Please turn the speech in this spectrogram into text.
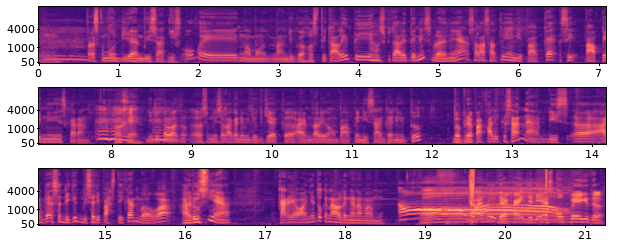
Hmm. Terus kemudian bisa giveaway, ngomong tentang juga hospitality. Hospitality ini sebenarnya salah satu yang dipakai si Papin ini sekarang. Hmm. oke Jadi kalau eh, semisal Akademi Jogja ke Ayam Taliwang Papin di Sagan itu beberapa kali ke sana eh, agak sedikit bisa dipastikan bahwa harusnya karyawannya itu kenal dengan namamu. Oh. Karena itu udah kayak jadi wow. SOP gitu loh.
